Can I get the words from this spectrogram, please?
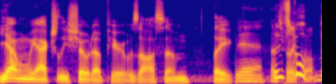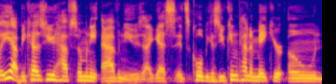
yeah when we actually showed up here it was awesome like Yeah, that's it's really cool. cool. But yeah, because you have so many avenues, I guess it's cool because you can kind of make your own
